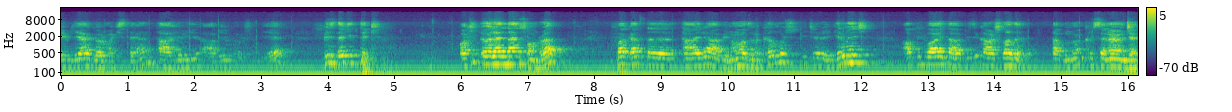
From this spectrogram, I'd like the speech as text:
evliya görmek isteyen Tahiri abi görsün diye. Biz de gittik. Vakit öğlenden sonra fakat e, Tahiri abi namazını kılmış, içeri girmiş. Abdülvahit abi bizi karşıladı. Tabi bundan 40 sene önce.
